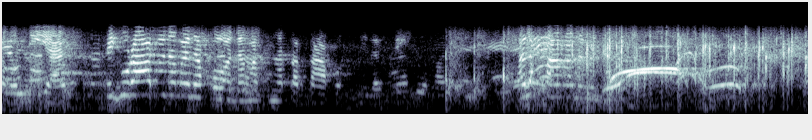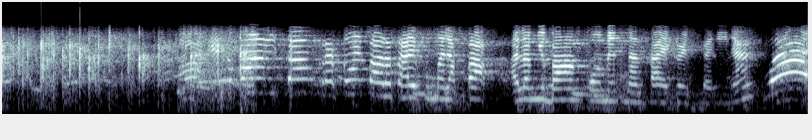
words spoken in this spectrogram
sa Ortias, sigurado naman ako na mas natatakot sila sa inyo. Palakpakan naman po. Ah, ito pa ang isang raton para tayo pumalakpak. Alam niyo ba ang comment ng Tigers kanina? Ah,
